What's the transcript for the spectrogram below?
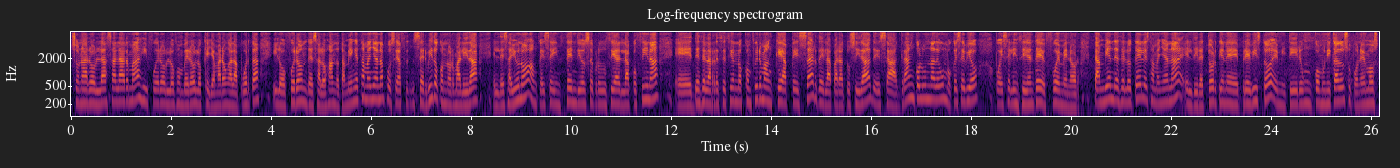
sonaron las alarmas y fueron los bomberos los que llamaron a la puerta y lo fueron desalojando. También esta mañana pues se ha servido con normalidad el desayuno, aunque ese incendio se producía en la cocina. Eh, desde la recepción nos confirman que a pesar de la aparatosidad de esa gran columna de humo que se vio, pues el incidente fue menor. También desde el hotel esta mañana el director tiene previsto emitir un comunicado, suponemos,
